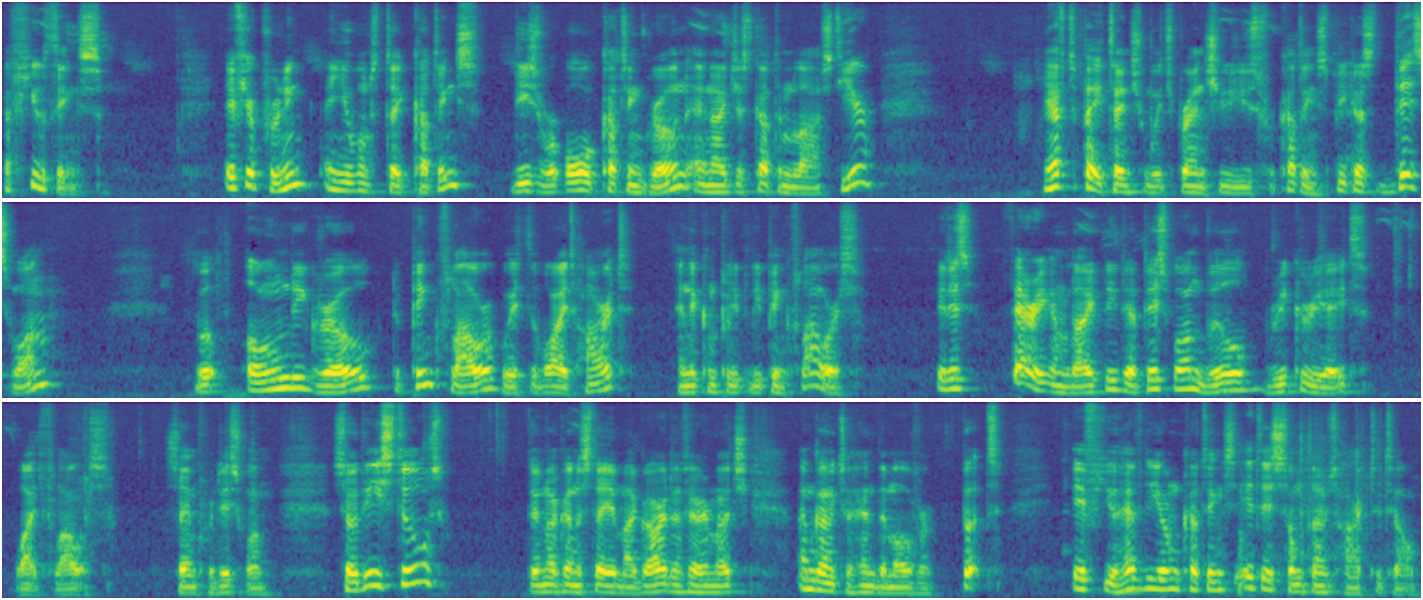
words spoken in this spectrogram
A few things. If you're pruning and you want to take cuttings, these were all cutting grown and I just got them last year, you have to pay attention which branch you use for cuttings because this one will only grow the pink flower with the white heart and the completely pink flowers. it is very unlikely that this one will recreate white flowers. Same for this one. So these tools, they're not going to stay in my garden very much. I'm going to hand them over. But if you have the young cuttings, it is sometimes hard to tell.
